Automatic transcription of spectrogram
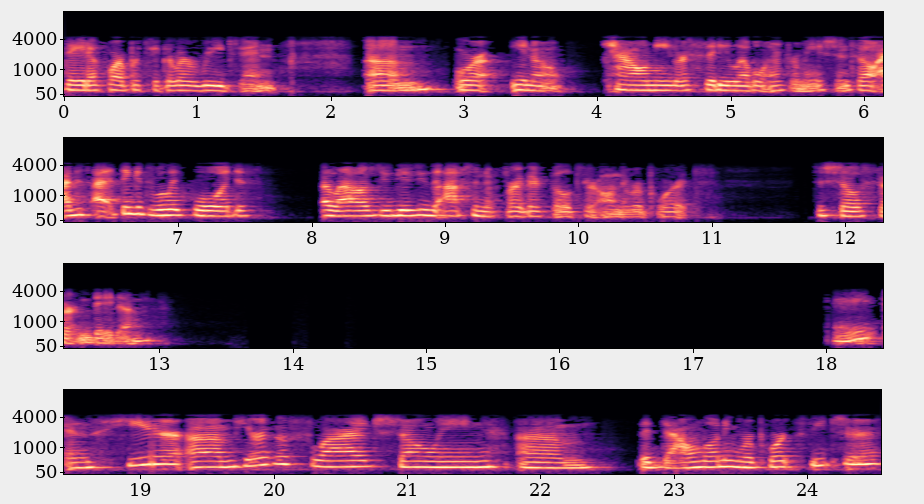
data for a particular region um, or, you know, county or city level information. So I just, I think it's really cool. It just allows you, gives you the option to further filter on the reports to show certain data. Okay, and here, um, here's a slide showing um, the downloading reports feature.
